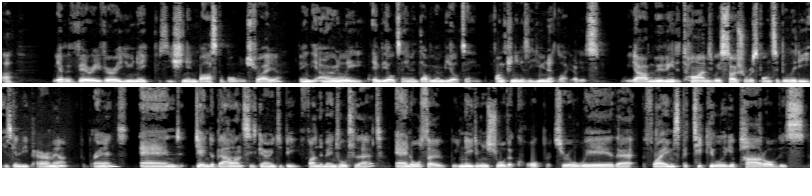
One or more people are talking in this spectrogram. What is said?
are we have a very, very unique position in basketball in Australia, being the only NBL team and WNBL team functioning as a unit like this. We are moving into times where social responsibility is going to be paramount for brands, and gender balance is going to be fundamental to that. And also, we need to ensure that corporates are aware that the Flames, particularly, are part of this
